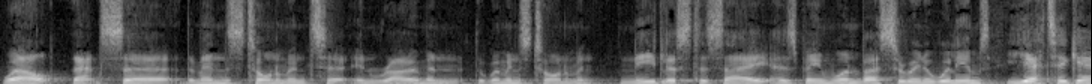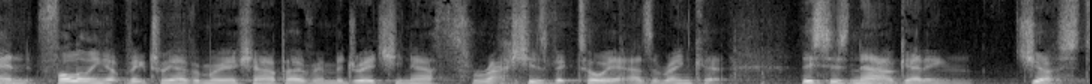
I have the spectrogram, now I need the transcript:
Well, that's uh, the men's tournament uh, in Rome, and the women's tournament, needless to say, has been won by Serena Williams yet again. Following up victory over Maria Sharapova in Madrid, she now thrashes Victoria Azarenka. This is now getting just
